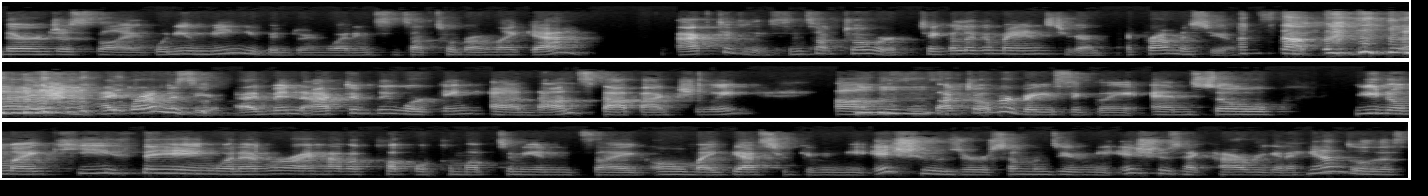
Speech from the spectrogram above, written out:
they're just like, what do you mean you've been doing weddings since October? I'm like, yeah, actively since October. Take a look at my Instagram. I promise you. Nonstop. I, I, promise you. I've been actively working uh, nonstop actually um, mm-hmm. since October basically. And so you know, my key thing whenever I have a couple come up to me and it's like, oh, my guests are giving me issues or someone's giving me issues, like, how are we going to handle this?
